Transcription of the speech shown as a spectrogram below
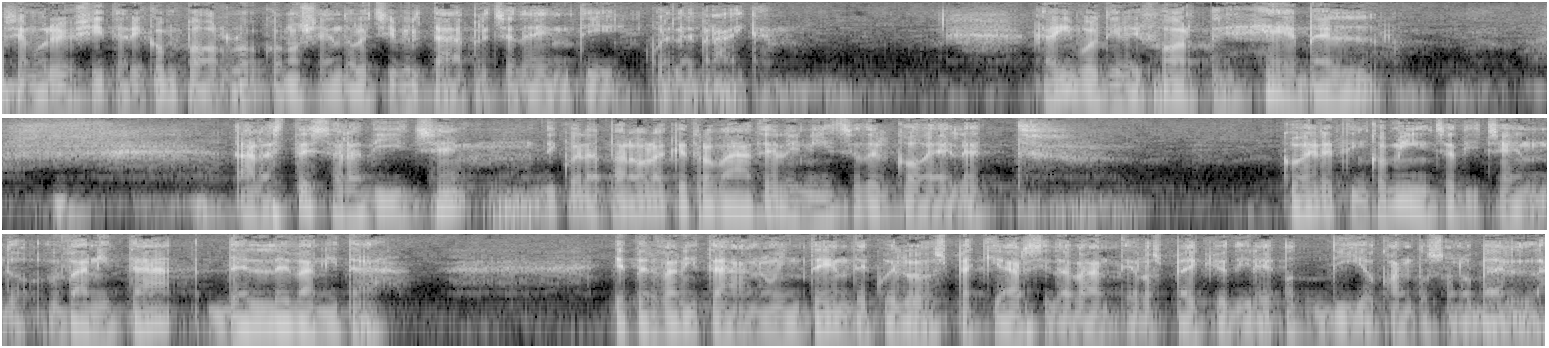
siamo riusciti a ricomporlo conoscendo le civiltà precedenti, quella ebraica. Cain vuol dire forte, Hebel ha la stessa radice di quella parola che trovate all'inizio del Coelet. Coelet incomincia dicendo vanità delle vanità e per vanità non intende quello specchiarsi davanti allo specchio e dire oddio quanto sono bella.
